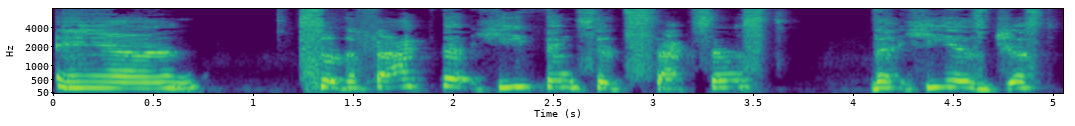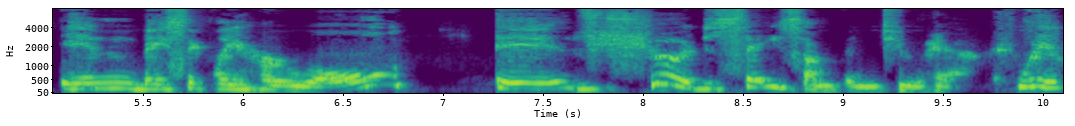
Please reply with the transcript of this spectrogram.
and so the fact that he thinks it's sexist that he is just in basically her role it should say something to him it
